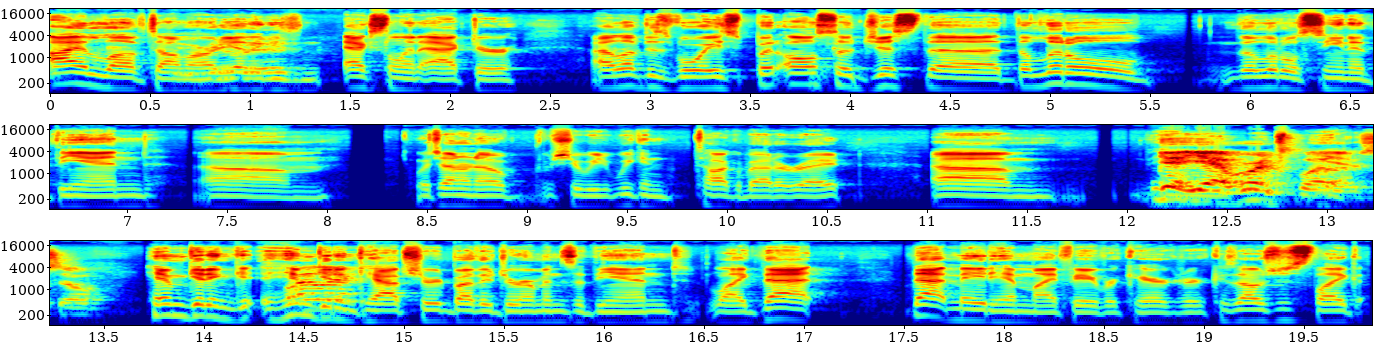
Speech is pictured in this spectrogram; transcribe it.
I love Tom Hardy. I think he's an excellent actor. I loved his voice, but also just the the little the little scene at the end, um, which I don't know. Should we we can talk about it, right? Um, yeah, yeah, we're in spoilers, Yeah. so him getting him getting captured by the Germans at the end, like that. That made him my favorite character because I was just like,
